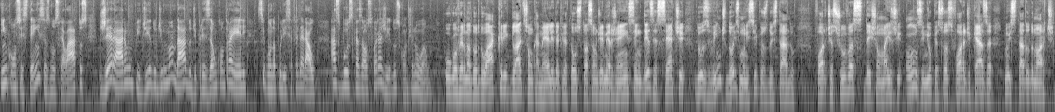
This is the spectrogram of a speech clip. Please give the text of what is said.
Inconsistências nos relatos geraram um pedido de um mandado de prisão contra ele, segundo a Polícia Federal. As buscas aos foragidos continuam. O governador do Acre, Gladson Camelli, decretou situação de emergência em 17 dos 22 municípios do estado. Fortes chuvas deixam mais de 11 mil pessoas fora de casa no estado do norte.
